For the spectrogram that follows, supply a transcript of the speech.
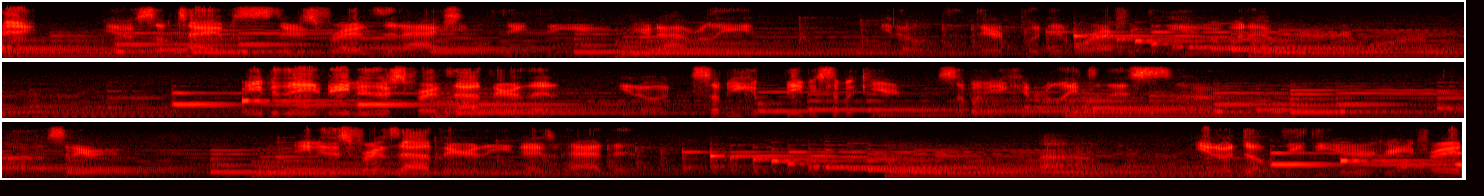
Hey, you know, sometimes there's friends that actually will think that you you're not really, you know, they're putting in more effort than you or whatever. Or maybe they maybe there's friends out there that you know some of you maybe some of you some of you can relate to this uh, uh, scenario maybe there's friends out there that you guys have had that, um, you know, don't think that you're a great friend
